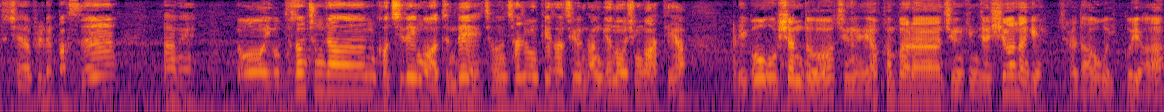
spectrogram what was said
투체너 블랙박스, 그 다음에 어 이거 무선 충전 거치대인 것 같은데 저는 차주분께서 지금 남겨놓으신 것 같아요. 그리고 옵션도 지금 에어컨 바람 지금 굉장히 시원하게 잘 나오고 있고요.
